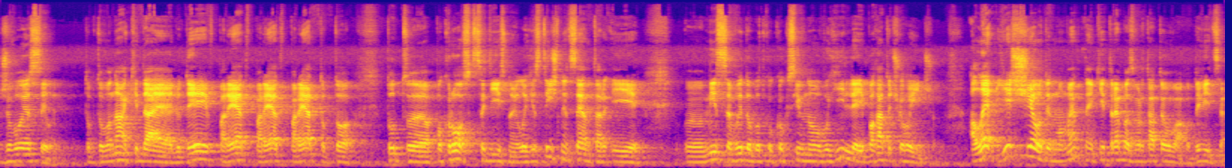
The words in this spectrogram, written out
живої сили. Тобто вона кидає людей вперед, вперед, вперед. Тобто тут е, Покровськ це дійсно і логістичний центр, і місце видобутку коксівного вугілля і багато чого іншого. Але є ще один момент, на який треба звертати увагу. Дивіться,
